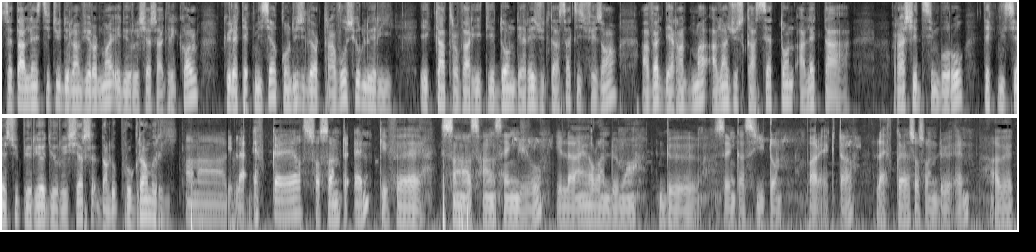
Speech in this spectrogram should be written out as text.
C'est à l'Institut de l'environnement et de recherche agricole que les techniciens conduisent leurs travaux sur le riz et quatre variétés donnent des résultats satisfaisants avec des rendements allant jusqu'à 7 tonnes à l'hectare. Rachid Simboro, technicien supérieur de recherche dans le programme riz. On a la FKR 60N qui fait 100 à 105 jours. Il a un rendement de 5 à 6 tonnes par hectare. La FKR 62N avec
